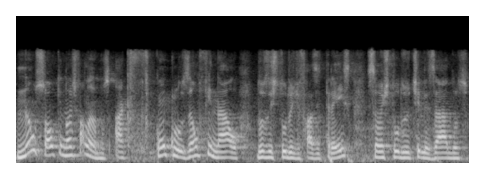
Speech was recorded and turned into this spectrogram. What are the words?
não só o que nós falamos, a conclusão final dos estudos de fase 3, são estudos utilizados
